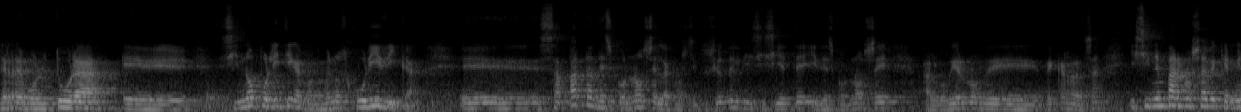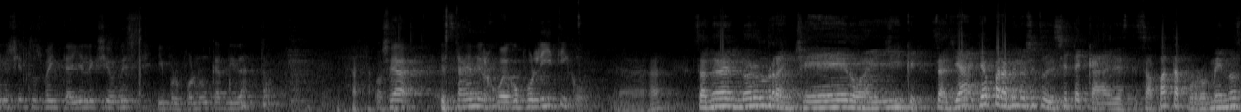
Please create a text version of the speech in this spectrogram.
de revoltura, eh, si no política, cuando menos jurídica. Eh, Zapata desconoce la constitución del 17 y desconoce al gobierno de, de Carranza, y sin embargo sabe que en 1920 hay elecciones y propone un candidato. O sea, está en el juego político. Ajá. O sea, no era, no era un ranchero ahí. Que, o sea, ya, ya para 1917 ca- este, Zapata por lo menos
